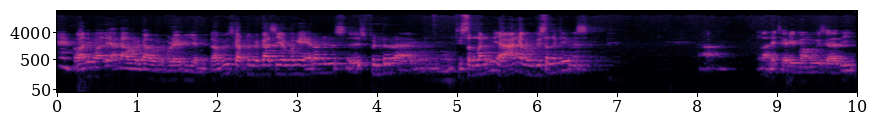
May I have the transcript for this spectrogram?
Wali-wali agak ngawur-ngawur boleh biyen. Tapi sekadung kekasih yang pangeran itu bener Diseneng ya, angel diseneng ya wis. Nah, dari Imam Ghazali,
